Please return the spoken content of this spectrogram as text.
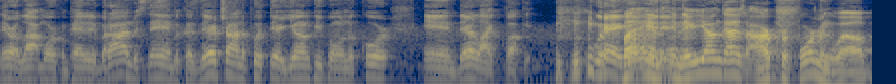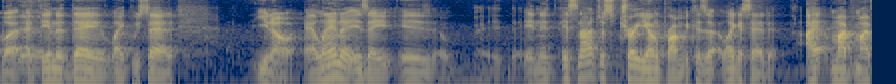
they're a lot more competitive, but I understand because they're trying to put their young people on the court, and they're like, "Fuck it." but and, and their young guys are performing well, but yeah. at the end of the day, like we said, you know, Atlanta is a is, and it, it's not just a Trae Young problem because, like I said, I my my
